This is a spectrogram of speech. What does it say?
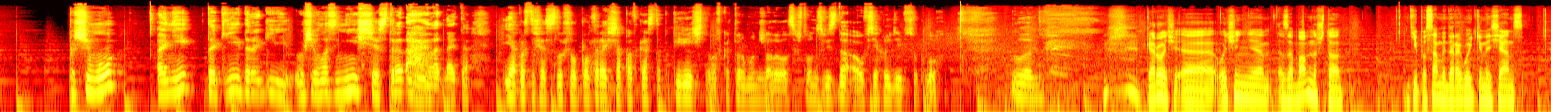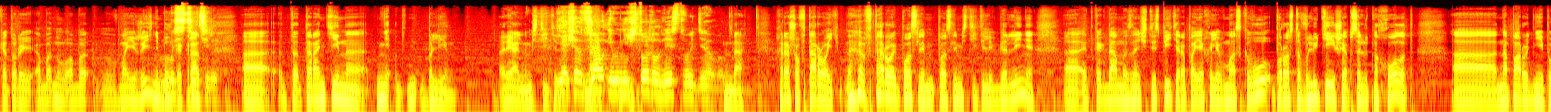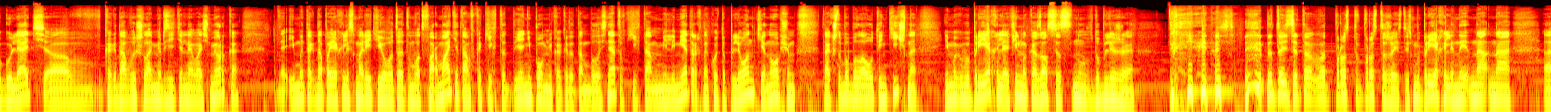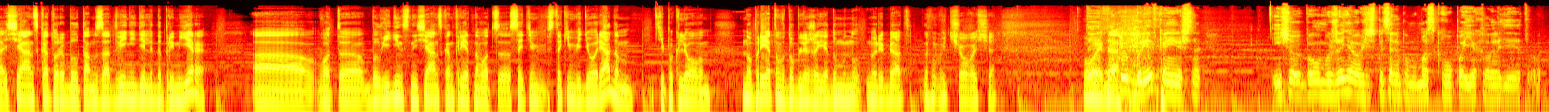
почему они такие дорогие. Вообще, у нас нищая страна. А, ладно, это... Я просто сейчас слушал полтора часа подкаста Поперечного, в котором он жаловался, что он звезда, а у всех людей все плохо. Ну ладно. Короче, э, очень э, забавно, что типа самый дорогой киносеанс, который ну, в моей жизни был как раз Мстители. а, Тарантино. Не, блин, реально Мстители. Я сейчас Да. взял и уничтожил весь твой диалог. Да. Хорошо, второй. второй после, после Мстителей в Берлине. А, Это когда мы, значит, из Питера поехали в Москву, просто в лютейший абсолютно холод, а, на пару дней погулять, в- когда вышла омерзительная восьмерка. И мы тогда поехали смотреть ее вот в этом вот формате, там в каких-то, я не помню, как это там было снято, в каких-то там миллиметрах, на какой-то пленке, ну, в общем, так, чтобы было аутентично. И мы как бы приехали, а фильм оказался, ну, в дубляже. Ну, то есть это вот просто, просто жесть. То есть мы приехали на, э, сеанс, который был там за две недели до премьеры. А, вот э, был единственный сеанс конкретно вот с этим, с таким видеорядом, типа клевым, но при этом в дубляже. Я думаю, ну, ну ребят, вы чё вообще? Ой, да. Такой бред, конечно. Еще, по-моему, Женя вообще специально, по-моему, в Москву поехал ради этого.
